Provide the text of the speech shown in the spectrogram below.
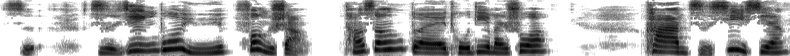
紫紫金钵盂奉上。唐僧对徒弟们说：“看仔细些。”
